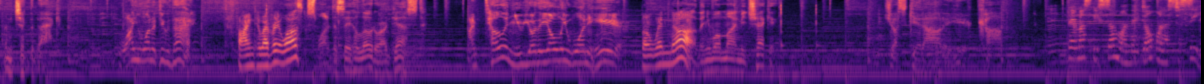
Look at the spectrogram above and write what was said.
Let me check the back. Why you want to do that? To find whoever it was? Just wanted to say hello to our guest. I'm telling you, you're the only one here. But we're not. then you won't mind me checking. Just get out of here, cop. There must be someone they don't want us to see.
